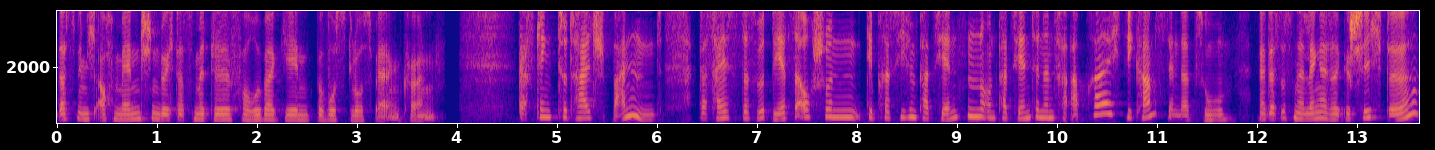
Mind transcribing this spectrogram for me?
dass nämlich auch Menschen durch das Mittel vorübergehend bewusstlos werden können. Das klingt total spannend. Das heißt, das wird jetzt auch schon depressiven Patienten und Patientinnen verabreicht. Wie kam es denn dazu? Ja, das ist eine längere Geschichte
